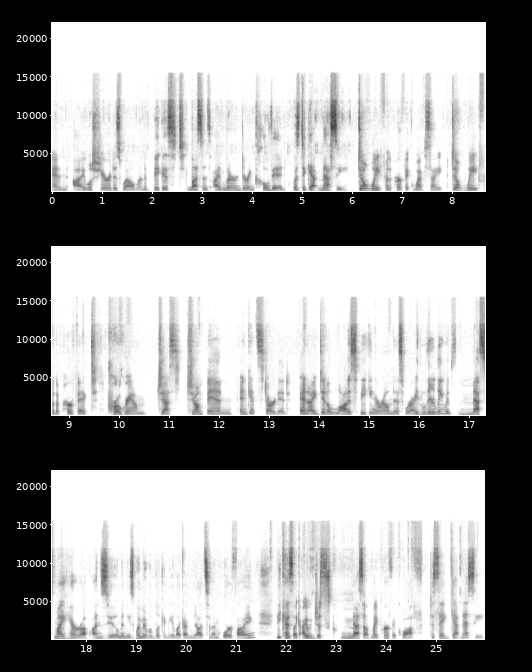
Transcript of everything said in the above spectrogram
and I will share it as well. One of the biggest lessons I learned during COVID was to get messy. Don't wait for the perfect website, don't wait for the perfect program. Just jump in and get started and I did a lot of speaking around this where I literally would mess my hair up on Zoom and these women would look at me like I'm nuts and I'm horrifying because like I would just mess up my perfect coif to say get messy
